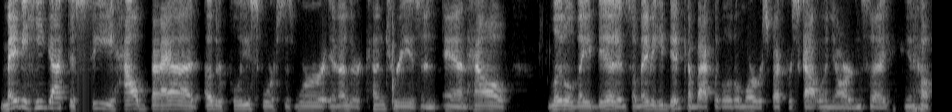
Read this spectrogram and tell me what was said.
maybe he got to see how bad other police forces were in other countries and and how little they did, and so maybe he did come back with a little more respect for Scotland Yard and say, you know,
